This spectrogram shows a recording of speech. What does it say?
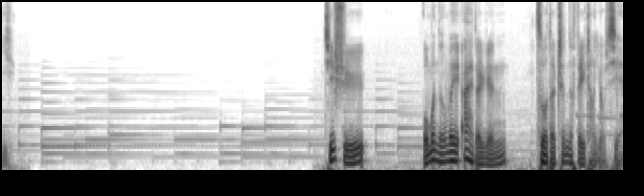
义。”其实，我们能为爱的人做的真的非常有限。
